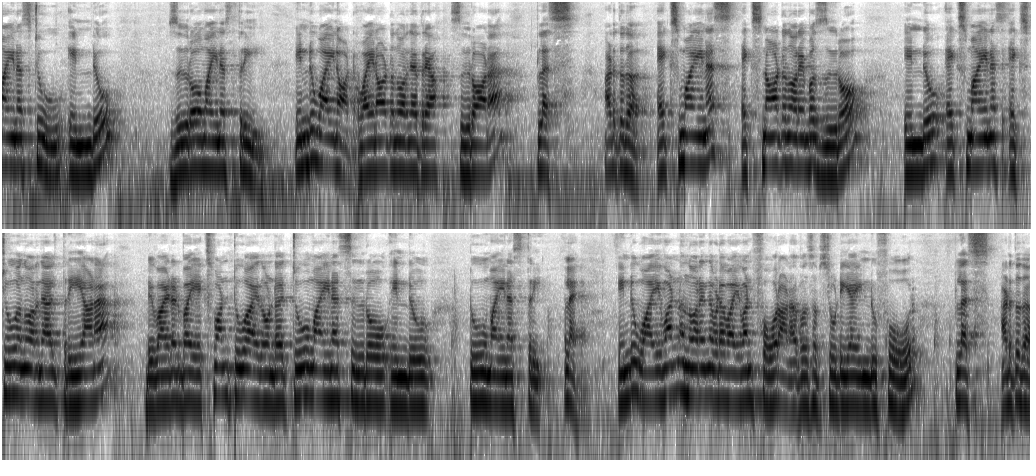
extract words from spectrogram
minus two into zero minus three into y naught y naught എന്ന് പറഞ്ഞാൽ എത്രയാ? സീറോ ആണ്. പ്ലസ് അടുത്തത് എക്സ് മൈനസ് എക്സ് നോട്ട് എന്ന് പറയുമ്പോൾ zero into x minus x two എന്ന് പറഞ്ഞാൽ ത്രീ ആണ്. Divided by x one two ആയതുകൊണ്ട് two minus zero into two minus three അല്ലേ? ഇന്റു വൈ വൺ എന്ന് പറയുന്നത് ഇവിടെ വൈ വൺ ഫോർ ആണ്. അപ്പോൾ സബ്സ്റ്റിറ്റ്യൂട്ട് ചെയ്യുക ഇന്റു ഫോർ പ്ലസ് അടുത്തത്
